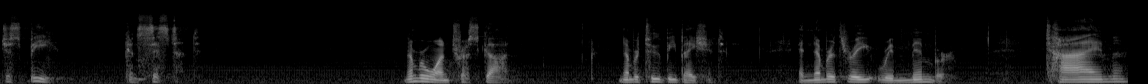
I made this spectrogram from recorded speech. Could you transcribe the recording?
just be consistent. Number one, trust God. Number two, be patient. And number three, remember time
